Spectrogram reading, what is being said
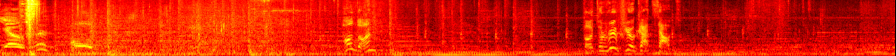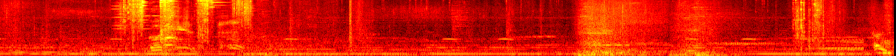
You! Hold on. Going to rip your guts out. Good. Good.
